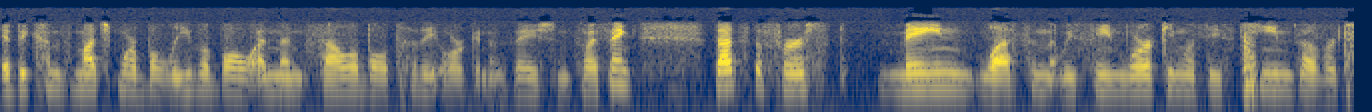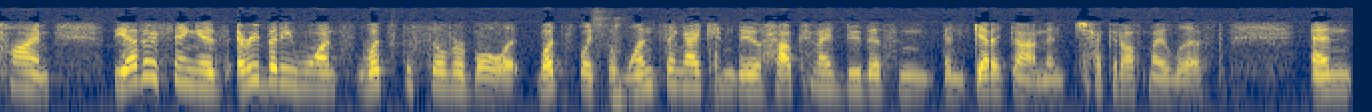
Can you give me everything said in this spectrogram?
it becomes much more believable and then sellable to the organization. So I think that's the first main lesson that we've seen working with these teams over time. The other thing is everybody wants what's the silver bullet? What's like the one thing I can do? How can I do this and, and get it done and check it off my list? And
